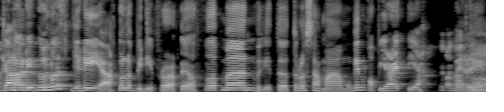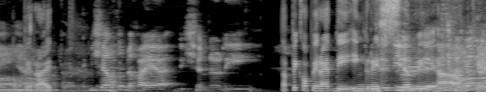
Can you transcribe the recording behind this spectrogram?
kalau ditulus jadi ya aku lebih di product development begitu. Terus sama mungkin copyright ya. Ada Oh. copyright. Michelle tuh udah kayak dictionary. Tapi copyright di Inggris Iya, lebih. iya. ha, Oke.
